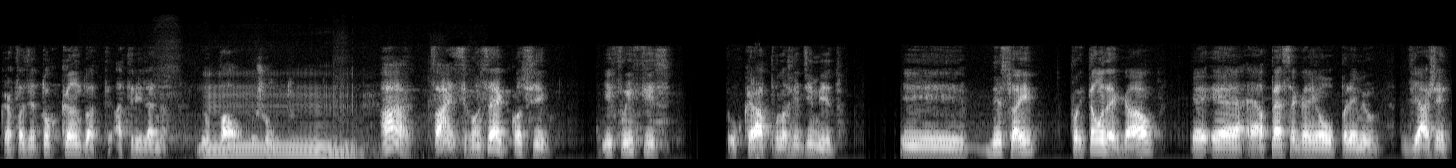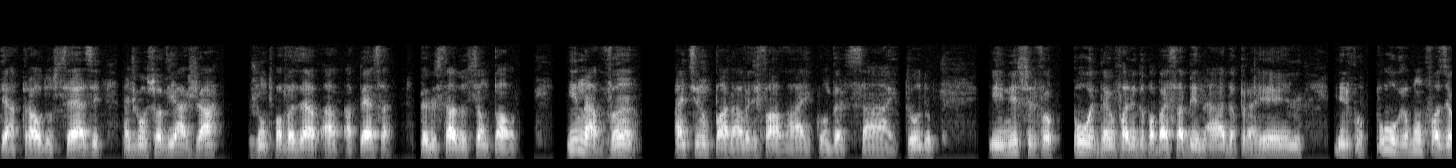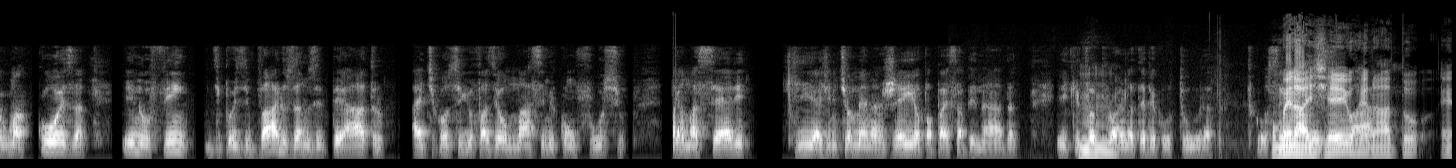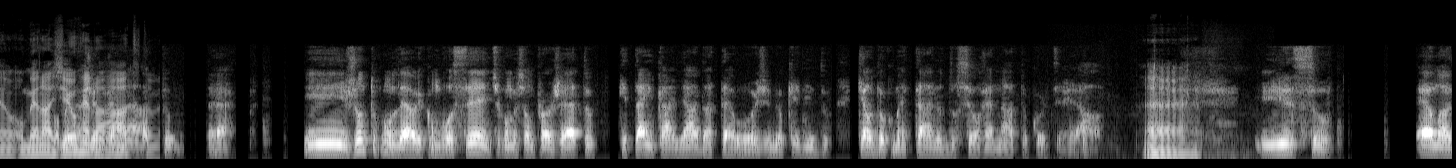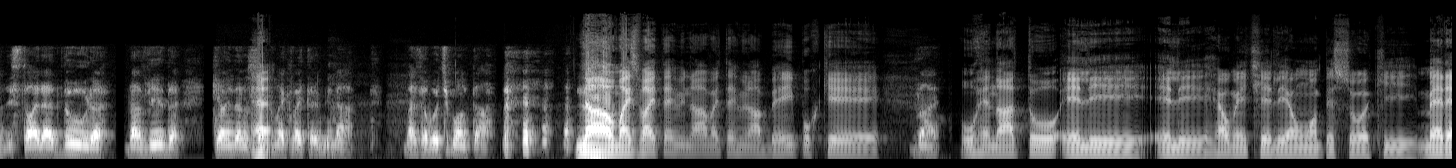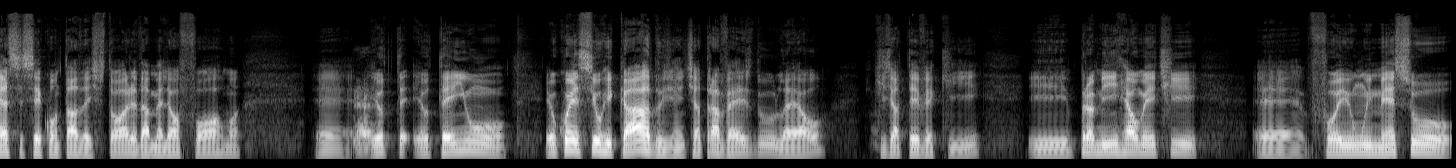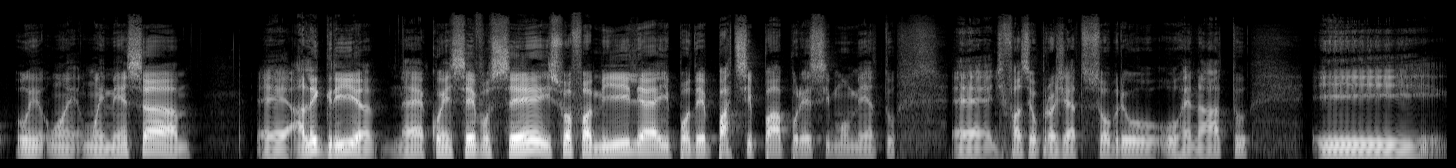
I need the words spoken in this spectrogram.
quero fazer tocando a, a trilha no, no hum... palco junto. Ah, faz, você consegue? Consigo. E fui e fiz. O Crápula Redimido. E nisso aí foi tão legal. É, é, a peça ganhou o prêmio Viagem Teatral do SESI. A gente começou a viajar junto para fazer a, a, a peça pelo estado de São Paulo. E na van, a gente não parava de falar e conversar e tudo. E nisso ele falou, pô, daí eu falei do Papai Sabe Nada para ele. E ele falou, porra, vamos fazer alguma coisa. E no fim, depois de vários anos de teatro, a gente conseguiu fazer o Máximo e Confúcio, que é uma série que a gente homenageia o Papai Sabe Nada e que foi uhum. pro ar na TV Cultura. Homenageei o Renato. É, homenageei o Renato. Renato é. E junto com o Léo e com você, a gente começou um projeto que está encalhado até hoje, meu querido, que é o documentário do seu Renato Corte Real. É. Isso é uma história dura da vida que eu ainda não sei é. como é que vai terminar. Mas eu vou te contar. Não, mas vai terminar, vai terminar bem, porque vai. o Renato, ele, ele realmente ele é uma pessoa que merece ser contada a história da melhor forma. É, é. Eu, te, eu tenho. Eu conheci o Ricardo, gente, através do Léo, que já teve aqui. E para mim, realmente, é, foi um imenso, uma, uma imensa é, alegria né, conhecer você e sua família e poder participar por esse momento é, de fazer o projeto sobre o, o Renato. E,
